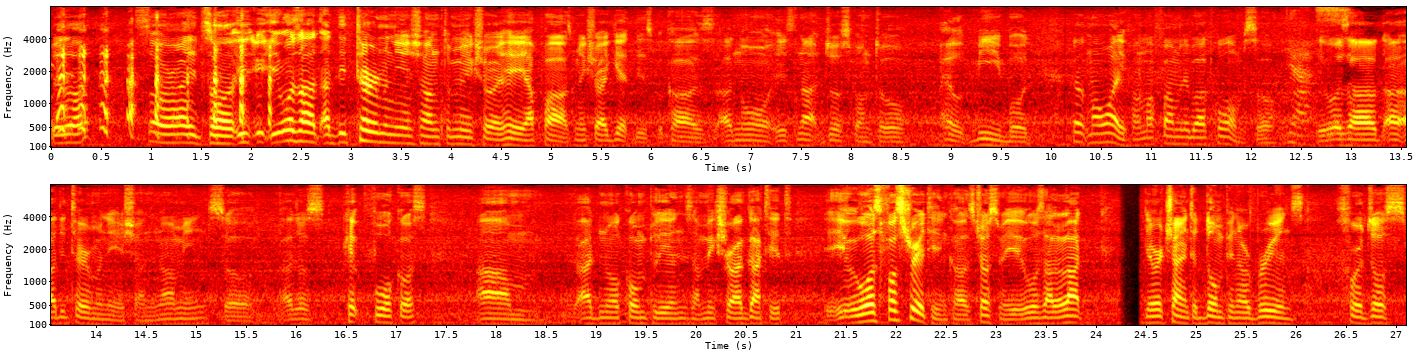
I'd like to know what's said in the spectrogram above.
you know, it's all right. So it, it, it was a, a determination to make sure, hey, I pass, make sure I get this because I know it's not just going to help me, but help my wife and my family back home. So Yes. it was a, a, a determination. You know what I mean? So I just kept focused. Um, I had no complaints. I make sure I got it. It, it was frustrating because trust me, it was a lot they were trying to dump in our brains for just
